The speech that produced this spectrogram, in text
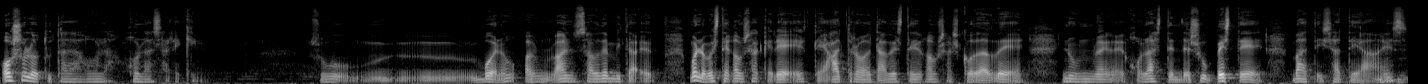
oso lotuta dagoela jolasarekin. Zu, mm, bueno, han, zauden bita, eh, bueno, beste gauzak ere, eh, teatro eta beste gauza asko daude, nun eh, jolasten dezu beste bat izatea, ez?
